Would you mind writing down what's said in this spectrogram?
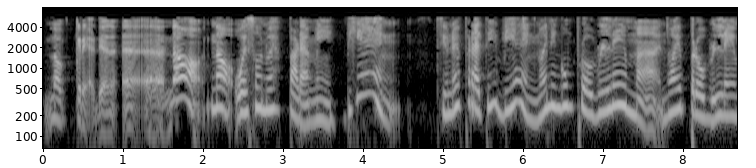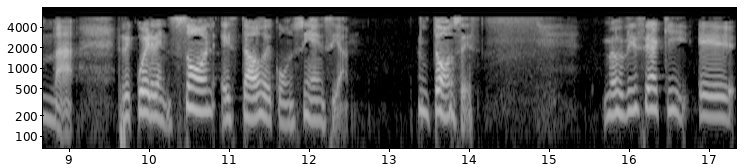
no creo, eh, no, no, o eso no es para mí. Bien, si no es para ti, bien, no hay ningún problema, no hay problema. Recuerden, son estados de conciencia. Entonces, nos dice aquí, eh,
